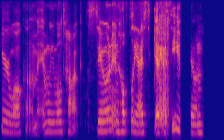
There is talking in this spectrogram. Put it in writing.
You're welcome. And we will talk soon. And hopefully, I get to see you soon.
